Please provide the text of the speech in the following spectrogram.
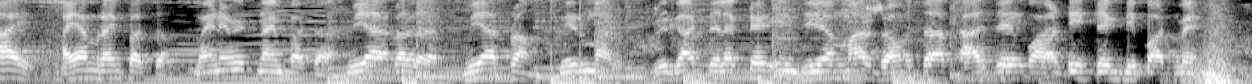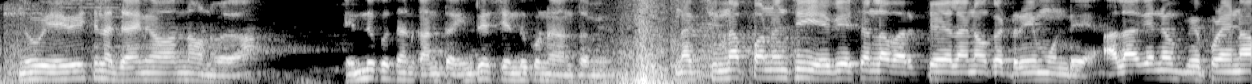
Hi, I am Raim Pasha. My name is Naim Pasha. We are brothers. We are from Nirmal. We got selected in GMR Ground Staff as a quality check department. నువ్వు ఏవియేషన్లో జాయిన్ కావాలన్నావు కదా ఎందుకు దానికి అంత ఇంట్రెస్ట్ ఎందుకు ఉన్నది అంత మీద నాకు చిన్నప్పటి నుంచి ఏవియేషన్లో వర్క్ చేయాలని ఒక డ్రీమ్ ఉండే. అలాగే నేను ఎప్పుడైనా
